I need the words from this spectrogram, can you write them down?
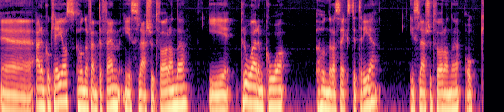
eh, RMK Chaos 155 i slash-utförande, i Pro RMK 163 i slashutförande och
